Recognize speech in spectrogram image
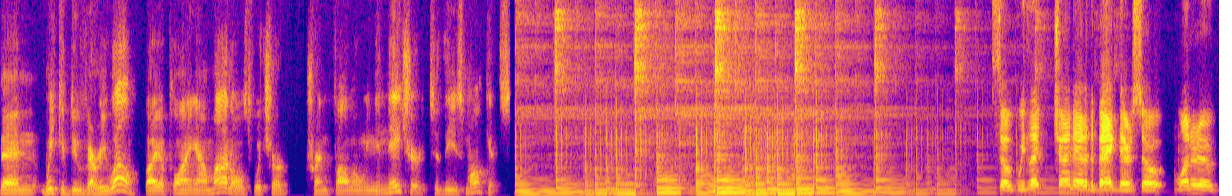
then we could do very well by applying our models, which are trend following in nature, to these markets. so we let China out of the bag there. So wanted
